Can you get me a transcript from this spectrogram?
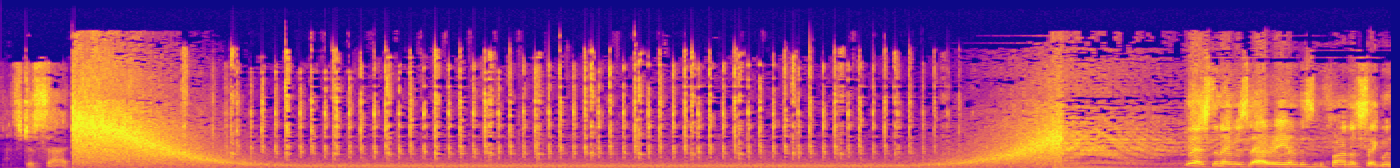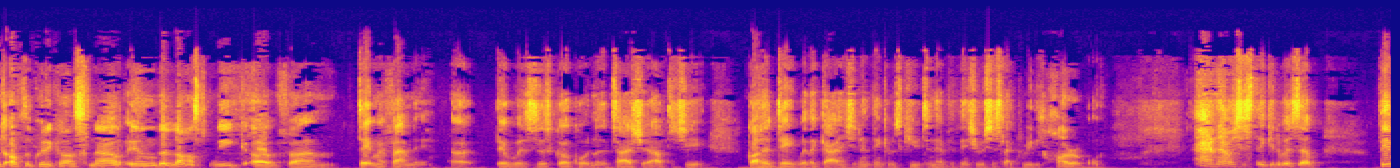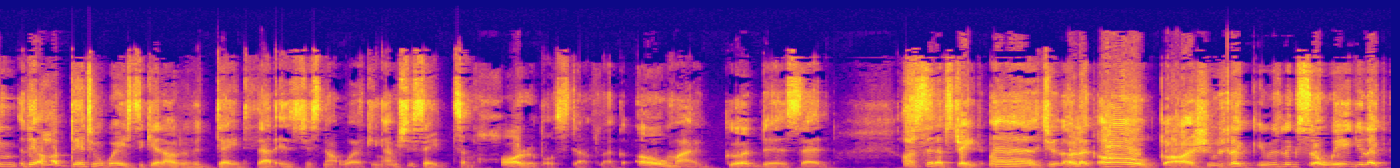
it's just sad. Yes, the name is Larry, and this is the final segment of the Criticast. Now, in the last week of um, Date My Family, uh, there was this girl called Natasha. After she got a date with a guy and she didn't think it was cute and everything, she was just like really horrible. And I was just thinking to myself, there, are better ways to get out of a date that is just not working. I mean, she said some horrible stuff like, oh my goodness, and oh, sit up straight. Uh, she was like, oh gosh, it was like, it was like so weird. You're like,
